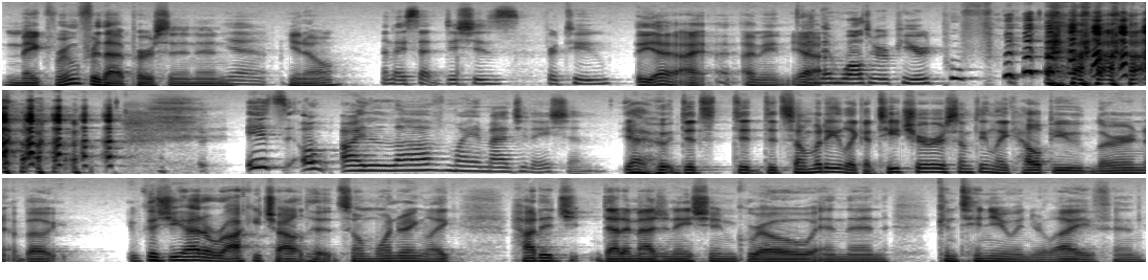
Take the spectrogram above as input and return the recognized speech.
make room for that person and Yeah. you know, And I set dishes for two. yeah. I I mean, yeah. And then Walter appeared. Poof. it's oh, I love my imagination. Yeah, who did did did somebody like a teacher or something like help you learn about because you had a rocky childhood. So I'm wondering like how did you, that imagination grow and then continue in your life and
